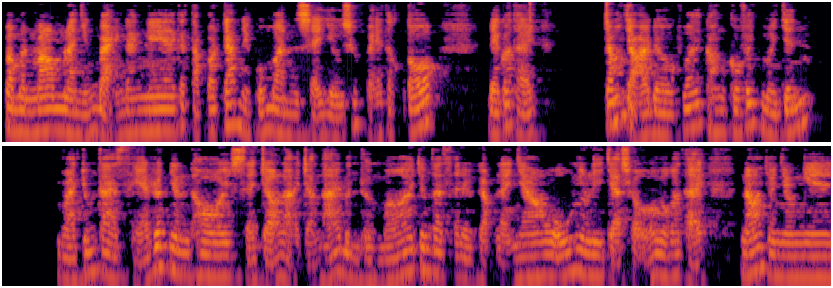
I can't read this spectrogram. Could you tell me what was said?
Và mình mong là những bạn đang nghe cái tập podcast này của mình sẽ giữ sức khỏe thật tốt để có thể chống chọi được với con Covid-19 và chúng ta sẽ rất nhanh thôi, sẽ trở lại trạng thái bình thường mới. Chúng ta sẽ được gặp lại nhau, uống những ly trà sữa và có thể nói cho nhau nghe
